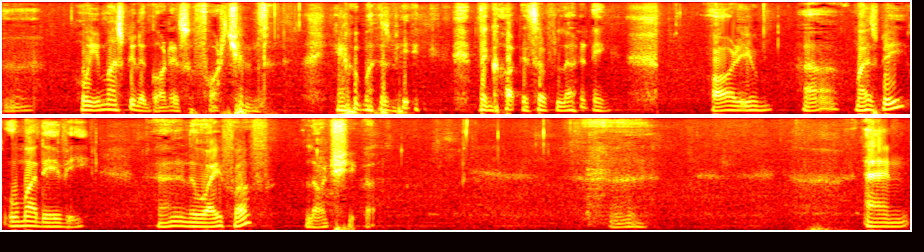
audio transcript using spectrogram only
Uh, oh, you must be the goddess of fortune. you must be the goddess of learning. Or you uh, must be Uma Devi, uh, the wife of Lord Shiva. Uh, and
